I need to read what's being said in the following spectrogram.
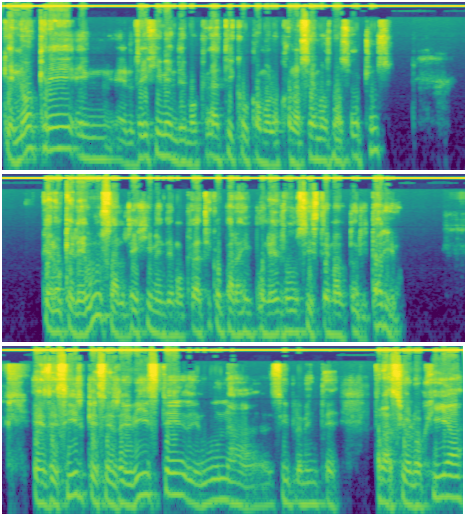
que no cree en el régimen democrático como lo conocemos nosotros, pero que le usa al régimen democrático para imponer un sistema autoritario. Es decir, que se reviste de una simplemente fraseología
